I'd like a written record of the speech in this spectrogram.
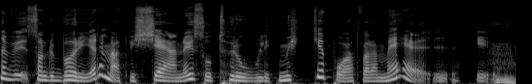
när vi, som du började med, att vi tjänar ju så otroligt mycket på att vara med i EU. Mm.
